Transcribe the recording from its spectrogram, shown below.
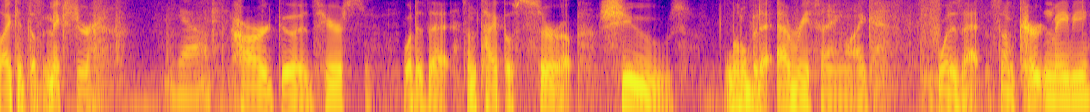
Like it's a mixture. Yeah. Hard goods. Here's what is that? Some type of syrup, shoes, a little bit of everything. Like, what is that? Some curtain maybe?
